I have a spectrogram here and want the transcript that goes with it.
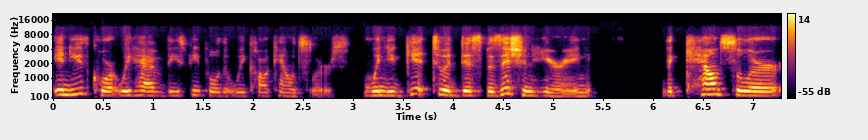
in youth court, we have these people that we call counselors. When you get to a disposition hearing, the counselor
